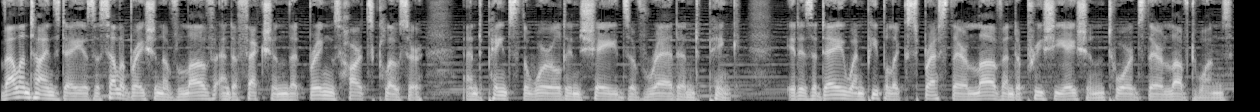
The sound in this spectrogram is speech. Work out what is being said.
Valentine's Day is a celebration of love and affection that brings hearts closer and paints the world in shades of red and pink. It is a day when people express their love and appreciation towards their loved ones,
